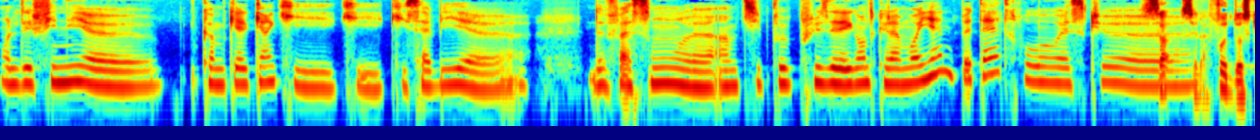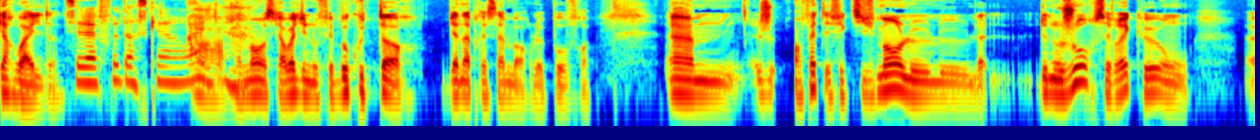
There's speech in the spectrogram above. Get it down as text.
on le définit euh, comme quelqu'un qui, qui, qui s'habille de façon un petit peu plus élégante que la moyenne, peut-être Ou est-ce que ça, c'est la faute d'Oscar Wilde. C'est la faute d'Oscar Wilde. Ah, vraiment, Oscar Wilde, il nous fait beaucoup de tort bien après sa mort, le pauvre. Euh, en fait, effectivement, de nos jours, c'est vrai que euh,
